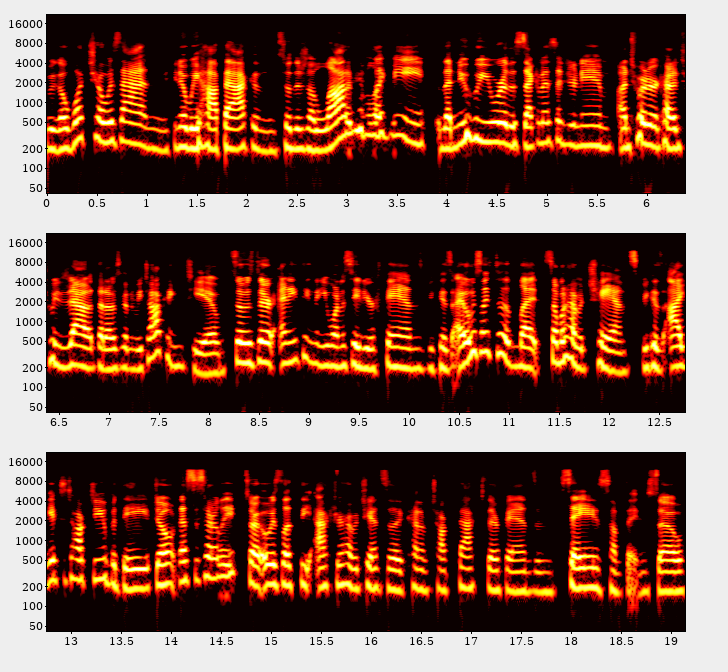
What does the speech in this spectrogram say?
We go, what show is that? And, you know, we hop back. And so there's a lot of people like me that knew who you were the second I said your name on Twitter, kind of tweeted out that I was going to be talking to you. So is there anything that you want to say to your fans? Because I always like to let someone have a chance because I get to talk to you, but they don't necessarily. So I always let the actor have a chance to kind of talk back to their fans and say something. So,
